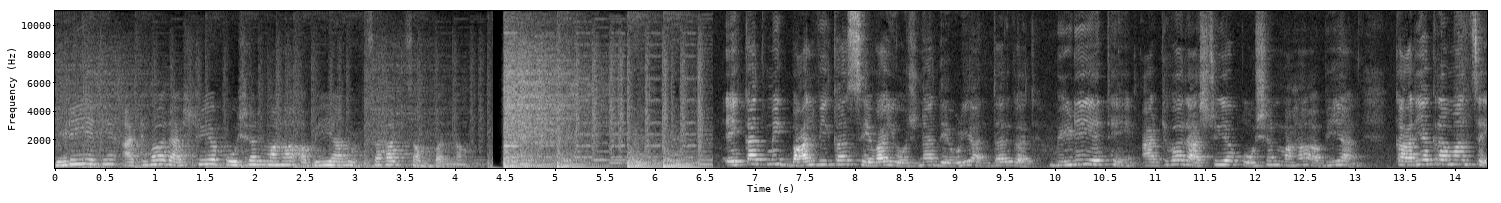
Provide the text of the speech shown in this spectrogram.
भिडी येथे आठवा राष्ट्रीय पोषण माह अभियान उत्साहात संपन्न. एकात्मिक बाल विकास सेवा योजना देवळी अंतर्गत भिडी येथे आठवा राष्ट्रीय पोषण महा अभियान कार्यक्रमाचे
